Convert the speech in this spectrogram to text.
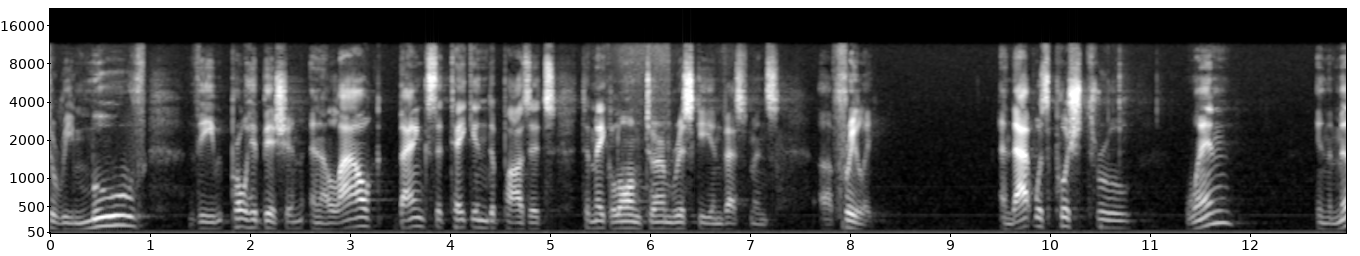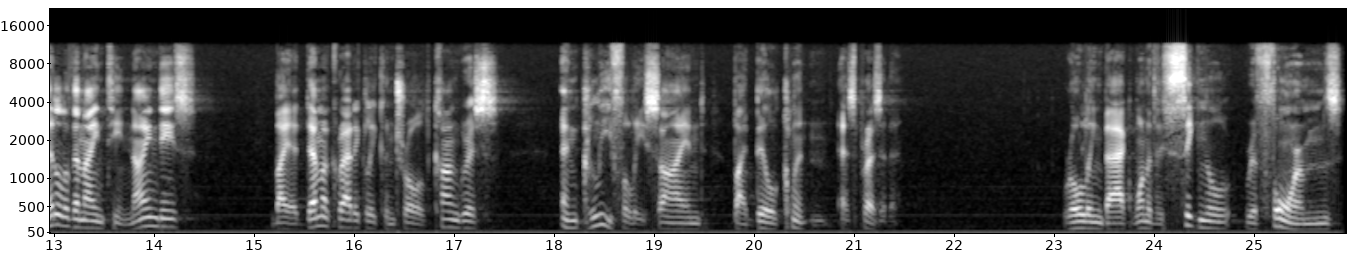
to remove the prohibition and allow banks that take in deposits to make long-term risky investments uh, freely. And that was pushed through when? In the middle of the 1990s by a democratically controlled Congress and gleefully signed by Bill Clinton as president, rolling back one of the signal reforms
